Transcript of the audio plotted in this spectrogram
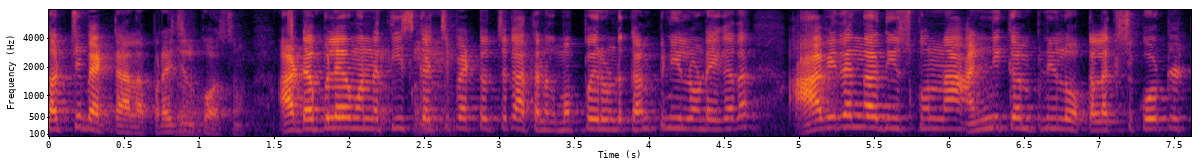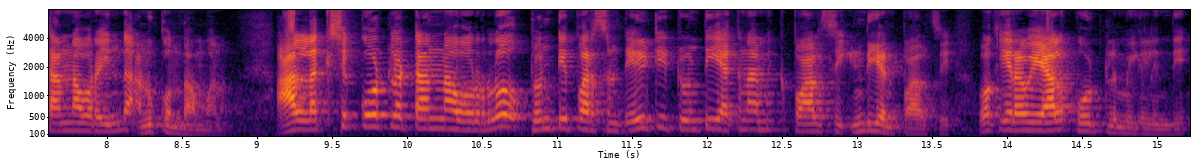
ఖర్చు పెట్టాలా ప్రజల కోసం. ఆ డబ్బులు ఏమన్నా తీసుకొచ్చి పెట్టొచ్చుగా? అతనికి ముప్పై రెండు కంపెనీలు ఉన్నాయి కదా. ఆ విధంగా తీసుకున్న అన్ని కంపెనీలు ఒక లక్ష కోట్ల టర్న్ ఓవర్ అయింది అనుకుందాం మనం. ఆ లక్ష కోట్ల టర్న్ ఓవర్లో twenty percent eighty twenty economic policy Indian policy ఒక ఇరవై ఏళ్ళ కోట్లు మిగిలింది.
